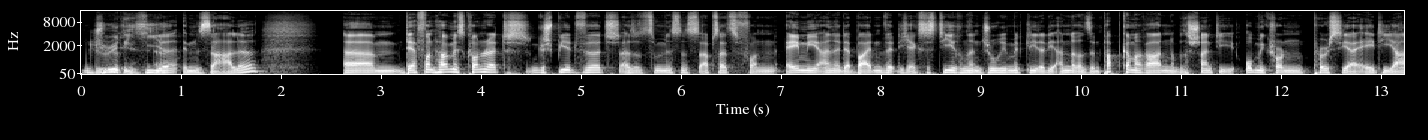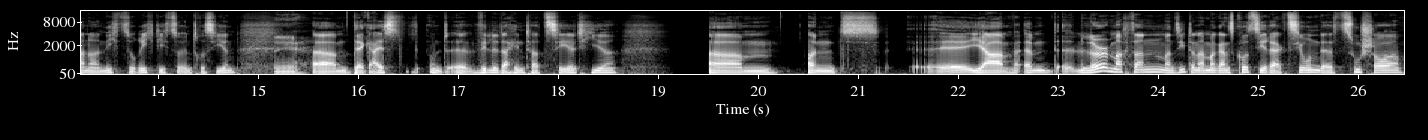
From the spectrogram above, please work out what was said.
Jury hier im Saale, ähm, der von Hermes Conrad gespielt wird, also zumindest abseits von Amy, eine der beiden wirklich existierenden Jurymitglieder. Die anderen sind Pappkameraden, aber das scheint die Omicron Persea 80aner nicht so richtig zu interessieren. Nee. Ähm, der Geist und äh, Wille dahinter zählt hier. Ähm, und äh, ja, ähm, Lur macht dann, man sieht dann einmal ganz kurz die Reaktion der Zuschauer,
